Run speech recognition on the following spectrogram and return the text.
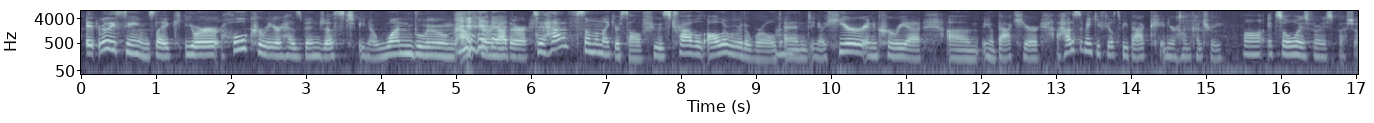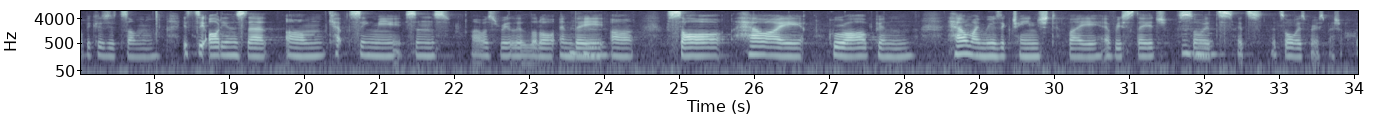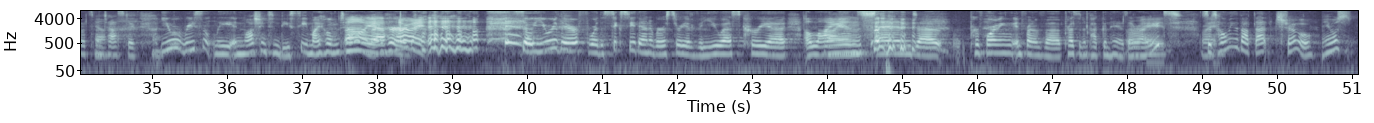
it really seems like your whole career has been just, you know, one bloom after another. To have someone like yourself who's traveled all over the world mm -hmm. and, you know, here in Korea, um, you know, back here, how does it make you feel to be back in your home country? Well, it's always very special because it's um it's the audience that um, kept seeing me since I was really little, and mm -hmm. they mm-hmm. uh, saw how I grew up and how my music changed by every stage. Mm -hmm. So mm-hmm. it's it's it's always very special. That's yeah. fantastic. Yeah. You were recently in Washington D.C., my hometown. Oh yeah, I heard. All right. so you were there for the 60th anniversary of the U.S. Korea Alliance, and uh, performing in front of uh, President Park Geun-hye. Is that right. right? So right. tell me about that show. It was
